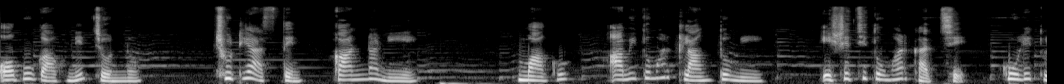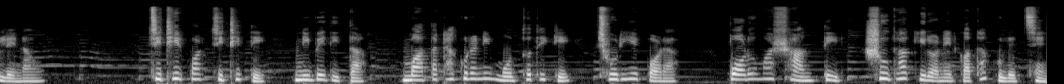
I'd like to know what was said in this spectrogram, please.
অবগাহনের জন্য ছুটে আসতেন কান্না নিয়ে। মাগো, আমি তোমার ক্লান্ত মেয়ে, এসেছি তোমার কাছে, কোলে তুলে নাও। চিঠির পর চিঠিতে নিবেদিতা মাতা ঠাকুরানীর মধ্য থেকে ছড়িয়ে পড়া পরমা শান্তির সুধা কিরণের কথা বলেছেন।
